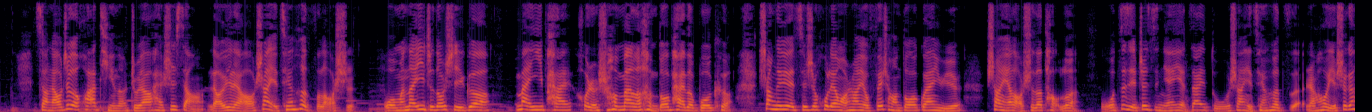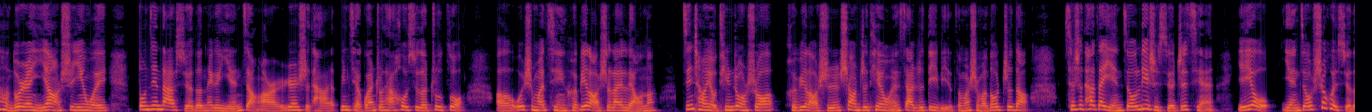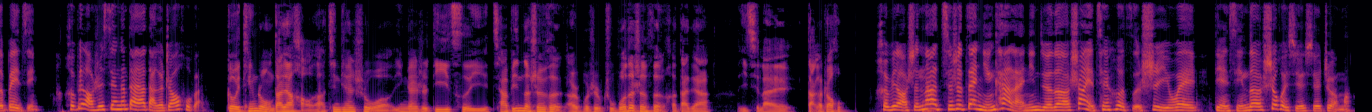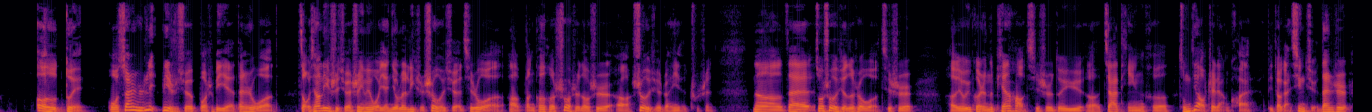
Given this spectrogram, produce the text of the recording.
想聊这个话题呢，主要还是想聊一聊上野千鹤子老师。我们呢一直都是一个慢一拍，或者说慢了很多拍的播客。上个月其实互联网上有非常多关于上野老师的讨论。我自己这几年也在读上野千鹤子，然后也是跟很多人一样，是因为东京大学的那个演讲而认识他，并且关注他后续的著作。呃，为什么请何必老师来聊呢？经常有听众说何必老师上知天文下知地理，怎么什么都知道？其实他在研究历史学之前，也有研究社会学的背景。何必老师先跟大家打个招呼吧。各位听众，大家好啊！今天是我应该是第一次以嘉宾的身份，而不是主播的身份和大家。一起来打个招呼，何必老师。那其实，在您看来，您觉得上野千鹤子是一位典型的社会学学者吗？哦，对我虽然是历历史学博士毕业，但是我走向历史学是因为我研究了历史社会学。其实我呃本科和硕士都是呃社会学专业出身。那在做社会学的时候，我其实呃由于个人的偏好，其实对于呃家庭和宗教这两块比较感兴趣，但是。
